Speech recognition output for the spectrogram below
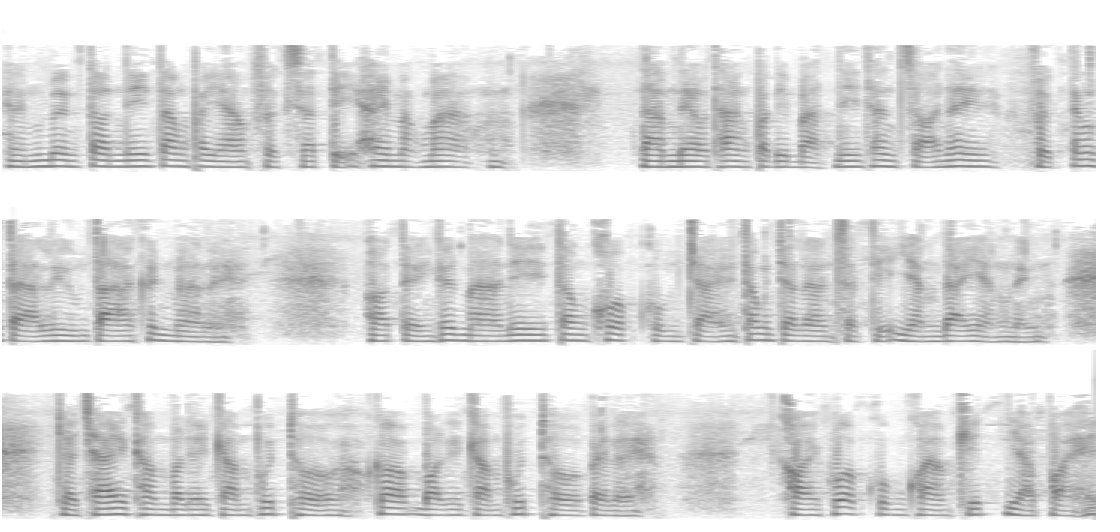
ฉะนั้นเบื้องต้นนี้ต้องพยายามฝึกสติให้มาก ๆ ตามแนวทางปฏิบัตินี้ท่านสอนให้ฝึกตั้งแต่ลืมตาขึ้นมาเลย พอตื่นขึ้นมานี่ต้องควบคุมใจต้องเจริญสติอย่างใดอย่างหนึ่ง จะใช้คำบริกรรมพุทโธ ก็บริกรรมพุทโธไปเลย คอยควบคุมความคิด อย่าปล่อยให้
